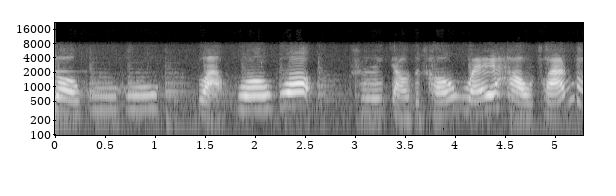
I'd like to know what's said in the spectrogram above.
热乎乎，暖和和，吃饺子成为好传统。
